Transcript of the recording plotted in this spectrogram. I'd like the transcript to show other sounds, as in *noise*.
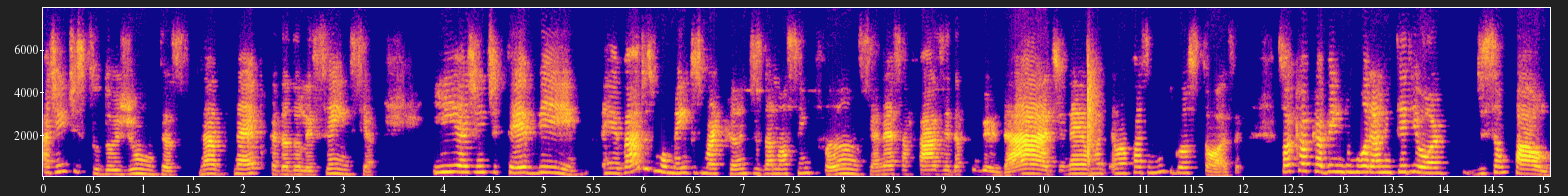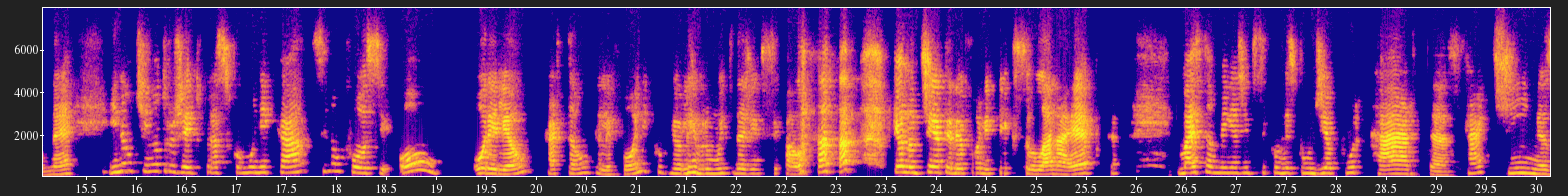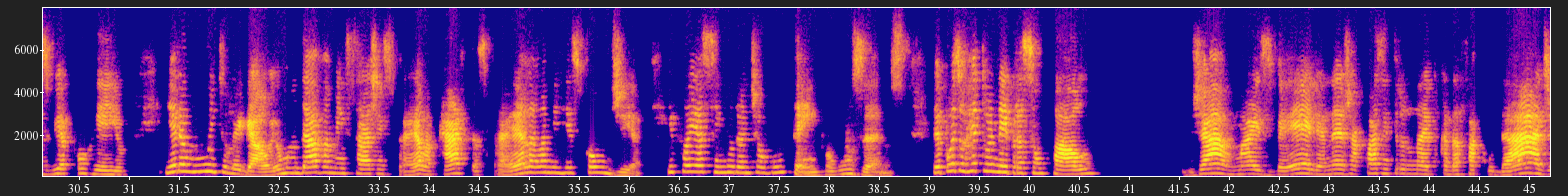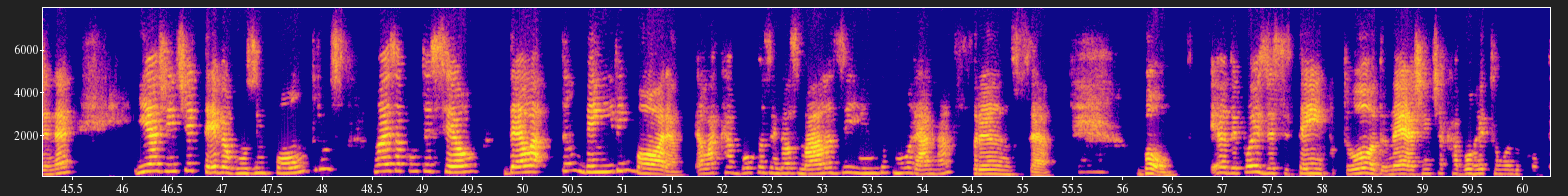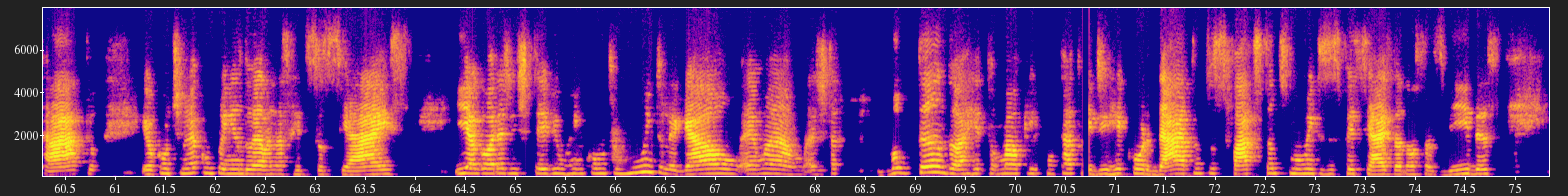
A gente estudou juntas na, na época da adolescência e a gente teve é, vários momentos marcantes da nossa infância, nessa né? fase da puberdade, né? Uma, é uma fase muito gostosa. Só que eu acabei indo morar no interior de São Paulo, né? E não tinha outro jeito para se comunicar se não fosse ou orelhão, cartão telefônico, eu lembro muito da gente se falar, *laughs* porque eu não tinha telefone fixo lá na época, mas também a gente se correspondia por cartas, cartinhas via correio. E era muito legal. Eu mandava mensagens para ela, cartas para ela, ela me respondia. E foi assim durante algum tempo, alguns anos. Depois eu retornei para São Paulo, já mais velha, né, já quase entrando na época da faculdade, né? E a gente teve alguns encontros, mas aconteceu dela também ir embora. Ela acabou fazendo as malas e indo morar na França. Bom, depois desse tempo todo, né, a gente acabou retomando contato. Eu continuei acompanhando ela nas redes sociais e agora a gente teve um reencontro muito legal. É uma, a gente está voltando a retomar aquele contato de recordar tantos fatos, tantos momentos especiais das nossas vidas,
